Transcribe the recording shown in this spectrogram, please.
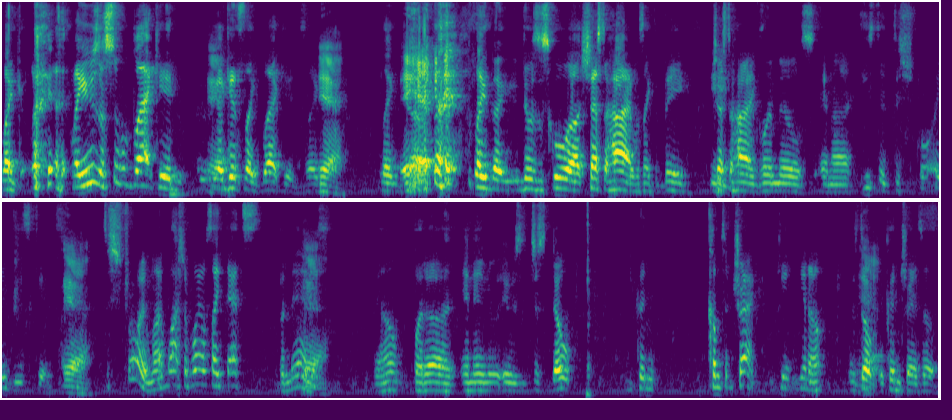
like like he was a super black kid Yeah. against like black kids. Like Yeah. like Yeah. uh, like the, there was a school uh, Chester High was like the big Mm-hmm. Chester High and Glen Mills, and uh, he used to destroy these kids. Yeah. Destroy them. I watched the play. I was like, that's bananas. Yeah. You know, but uh, and then it was just dope. You couldn't come to the track. You, can't, you know, it was dope. Yeah. It couldn't trans over.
